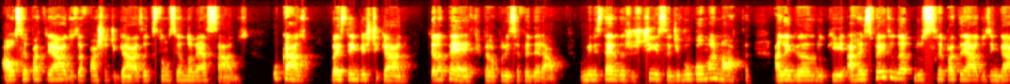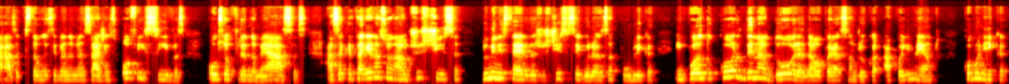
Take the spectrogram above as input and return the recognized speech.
aos repatriados da faixa de Gaza que estão sendo ameaçados. O caso vai ser investigado pela PF, pela Polícia Federal. O Ministério da Justiça divulgou uma nota alegando que, a respeito da, dos repatriados em Gaza que estão recebendo mensagens ofensivas ou sofrendo ameaças, a Secretaria Nacional de Justiça do Ministério da Justiça e Segurança Pública, enquanto coordenadora da operação de acolhimento, comunica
